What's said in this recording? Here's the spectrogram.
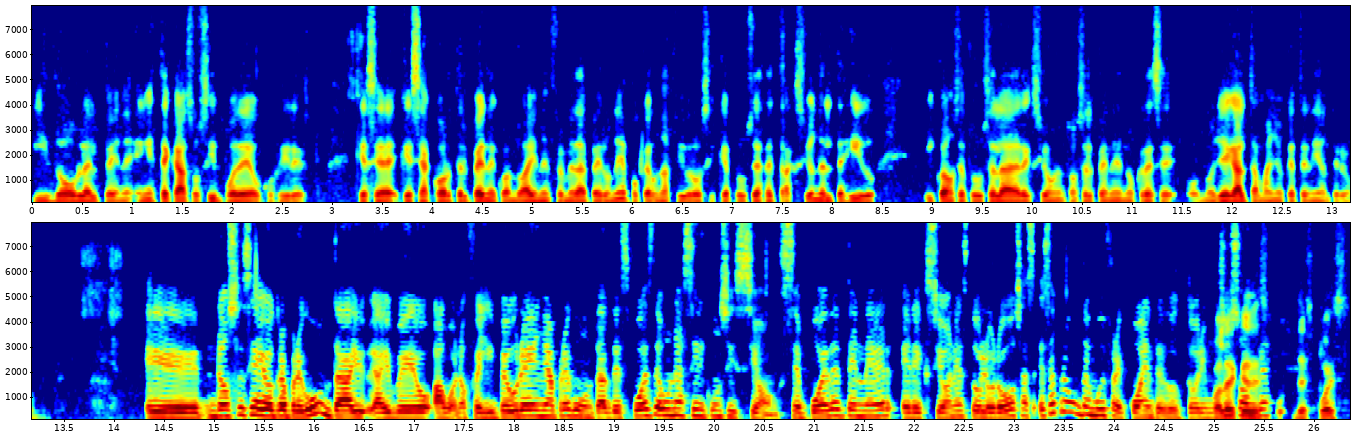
y dobla el pene. En este caso sí puede ocurrir esto, que se, que se acorte el pene cuando hay una enfermedad de Peyronie, porque es una fibrosis que produce retracción del tejido y cuando se produce la erección, entonces el pene no crece o no llega al tamaño que tenía anteriormente. Eh, no sé si hay otra pregunta. Ahí, veo, ah, bueno, Felipe Ureña pregunta, después de una circuncisión, ¿se puede tener erecciones dolorosas? Esa pregunta es muy frecuente, doctor. Y ¿Cuál es que después?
